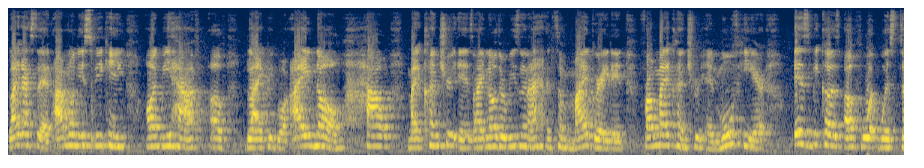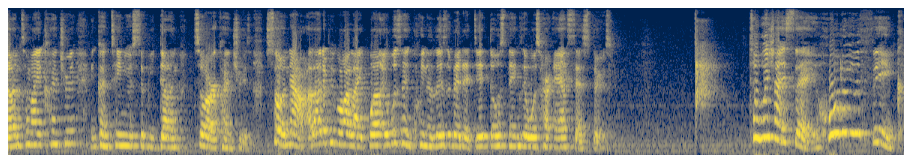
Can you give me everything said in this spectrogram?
Like i said i'm only speaking on behalf of black people. I know how my country is. I know the reason i had to migrate from my country and move here is because of what was done to my country and continues to be done to our countries. So now a lot of people are like well it wasn't queen elizabeth that did those things. It was her ancestors to which I say, who do you think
